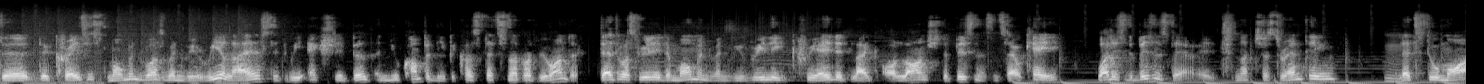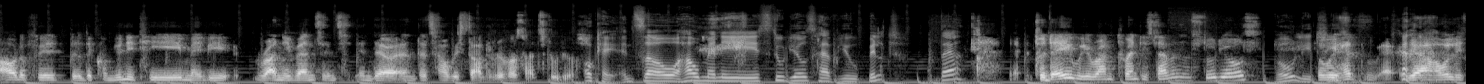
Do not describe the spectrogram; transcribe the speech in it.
the, the craziest moment was when we realized that we actually built a new company because that's not what we wanted. That was really the moment when we really created like or launched the business and say, okay, what is the business there? It's not just renting. Hmm. Let's do more out of it, build a community, maybe run events in, in there. And that's how we started Riverside Studios. Okay, and so how many studios have you built there? Today we run 27 studios. Holy So we had, yeah, holy,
